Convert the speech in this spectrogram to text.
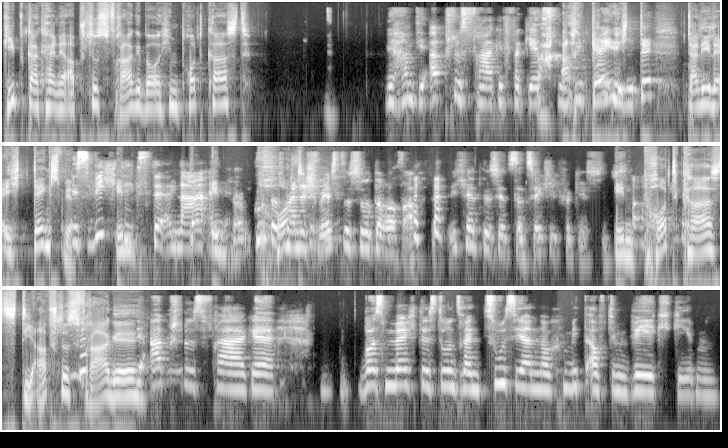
Gibt gar keine Abschlussfrage bei euch im Podcast? Wir haben die Abschlussfrage vergessen. Ach, ich de Daniela, ich denke mir. Das Wichtigste. In, nein. In Gut, dass meine Schwester so darauf achtet. Ich hätte es jetzt tatsächlich vergessen. In Podcasts die Abschlussfrage. Die Abschlussfrage. Was möchtest du unseren Zusehern noch mit auf den Weg geben?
